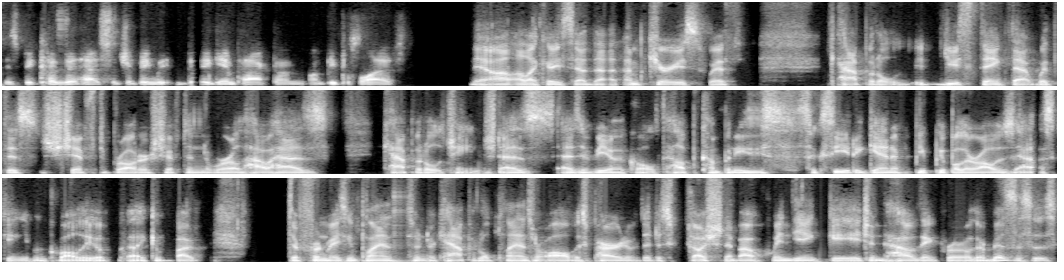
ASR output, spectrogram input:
is because it has such a big big impact on on people's lives. Yeah i, I like how you said that. I'm curious with capital do you think that with this shift broader shift in the world how has capital changed as as a vehicle to help companies succeed again people are always asking even Qualio like about the fundraising plans and their capital plans are always part of the discussion about when they engage and how they grow their businesses.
